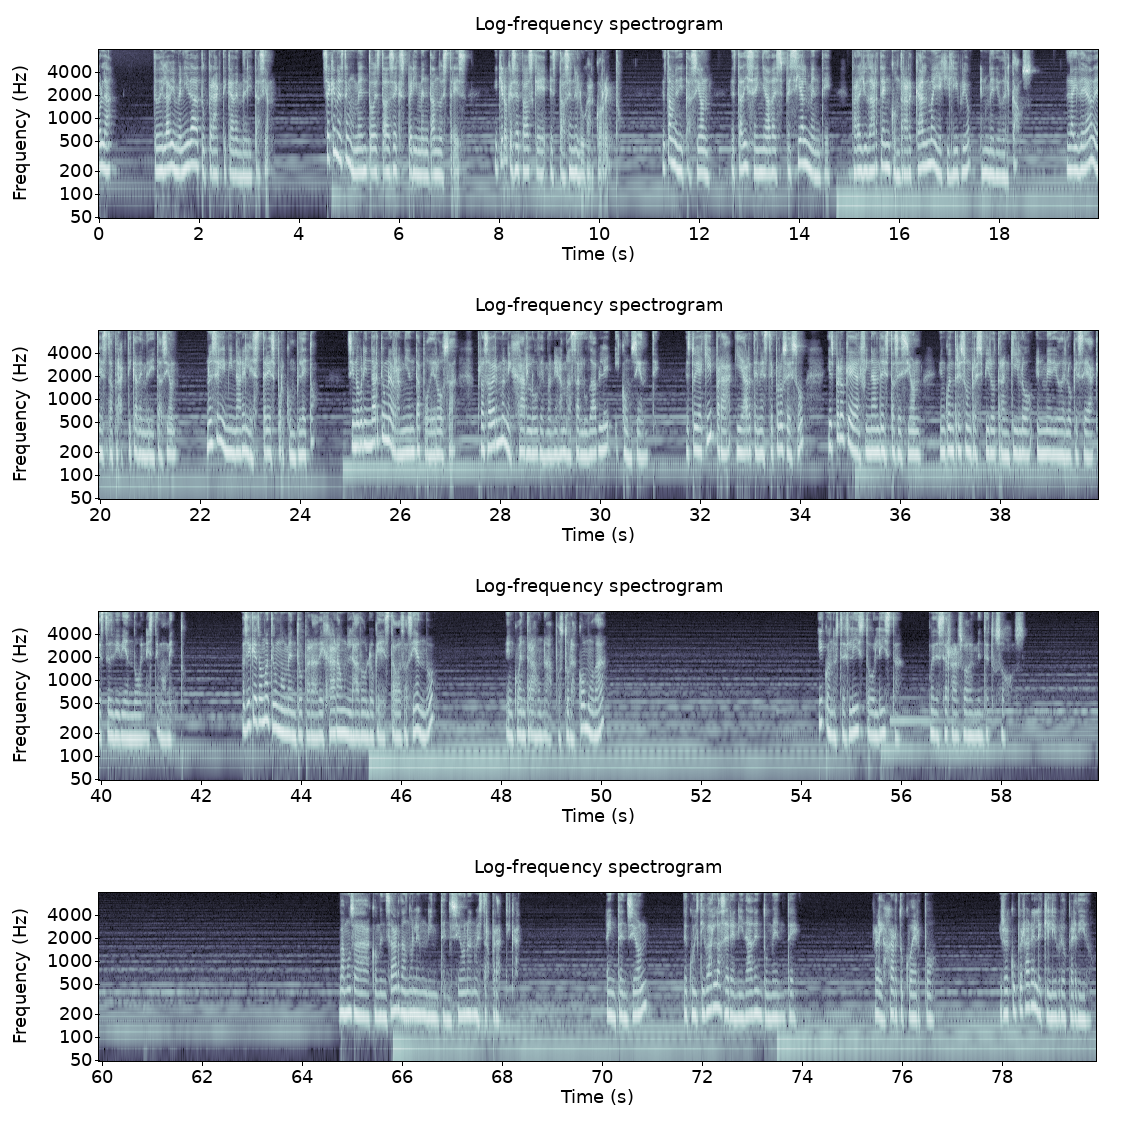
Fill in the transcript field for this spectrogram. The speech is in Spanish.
Hola, te doy la bienvenida a tu práctica de meditación. Sé que en este momento estás experimentando estrés y quiero que sepas que estás en el lugar correcto. Esta meditación está diseñada especialmente para ayudarte a encontrar calma y equilibrio en medio del caos. La idea de esta práctica de meditación no es eliminar el estrés por completo, sino brindarte una herramienta poderosa para saber manejarlo de manera más saludable y consciente. Estoy aquí para guiarte en este proceso y espero que al final de esta sesión encuentres un respiro tranquilo en medio de lo que sea que estés viviendo en este momento. Así que tómate un momento para dejar a un lado lo que estabas haciendo. Encuentra una postura cómoda. Y cuando estés listo o lista, puedes cerrar suavemente tus ojos. Vamos a comenzar dándole una intención a nuestra práctica. La intención de cultivar la serenidad en tu mente, relajar tu cuerpo y recuperar el equilibrio perdido.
